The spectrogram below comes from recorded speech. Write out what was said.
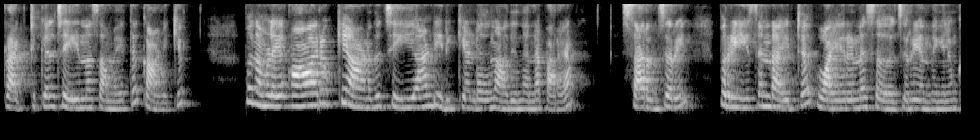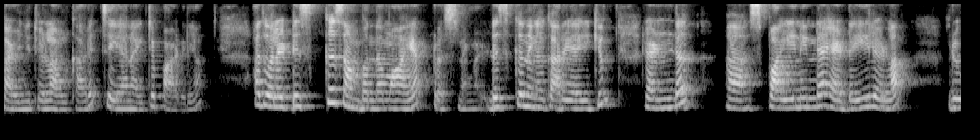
പ്രാക്ടിക്കൽ ചെയ്യുന്ന സമയത്ത് കാണിക്കും. അപ്പോൾ നമ്മൾ ആരൊക്കെയാണിത് ചെയ്യാണ്ടിരിക്കേണ്ടതെന്ന് ആദ്യം തന്നെ പറയാം. സർജറി ഇപ്പോൾ റീസെന്റ് ആയിട്ട് വയറിന് സർജറി എന്തെങ്കിലും കഴിഞ്ഞിട്ടുള്ള ആൾക്കാർ ചെയ്യാനായിട്ട് പാടില്ല. അതുപോലെ ഡിസ്ക് സംബന്ധമായ പ്രശ്നങ്ങൾ. ഡിസ്ക് നിങ്ങൾക്ക് അറിയായിരിക്കും രണ്ട് സ്പൈനിന്റെ ഇടയിലുള്ള ഒരു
